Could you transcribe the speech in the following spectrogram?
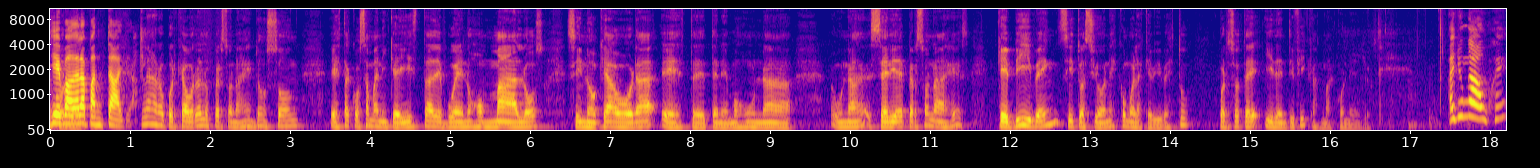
llevada a la pantalla. Claro, porque ahora los personajes no son esta cosa maniqueísta de buenos o malos, sino que ahora este, tenemos una, una serie de personajes que viven situaciones como las que vives tú. Por eso te identificas más con ellos. Hay un auge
